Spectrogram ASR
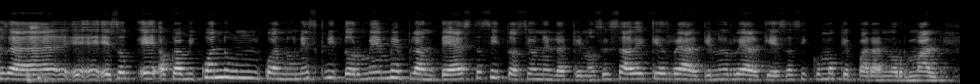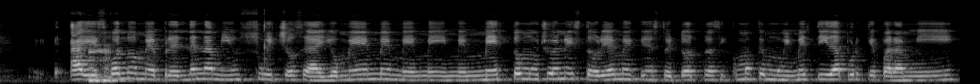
o sea, e, e, eso, eh, a mí cuando un, cuando un escritor me, me plantea esta situación en la que no se sabe qué es real, qué no es real, que es así como que paranormal, ahí es cuando me prenden a mí un switch, o sea, yo me, me, me, me, me meto mucho en la historia y me estoy todo, así como que muy metida porque para mí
